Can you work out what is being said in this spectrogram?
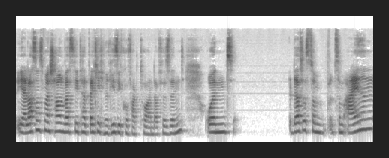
ja, lass uns mal schauen, was die tatsächlichen Risikofaktoren dafür sind. Und das ist zum, zum einen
